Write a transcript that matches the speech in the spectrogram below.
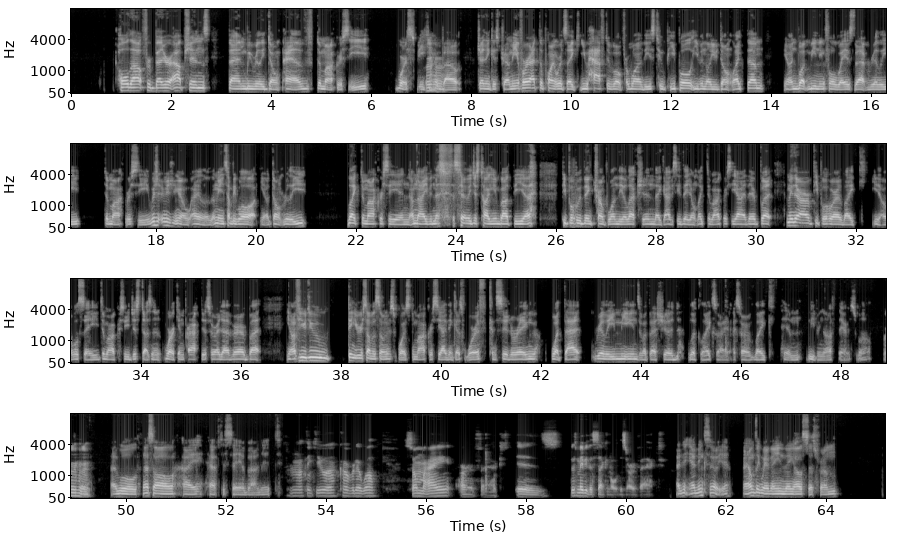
hold out for better options, then we really don't have democracy worth speaking Mhm. about, which I think is true. I mean, if we're at the point where it's like you have to vote for one of these two people, even though you don't like them, you know, in what meaningful way is that really democracy? Which, you know, I don't know. I mean, some people, you know, don't really like democracy, and I'm not even necessarily just talking about the uh, people who think Trump won the election. Like, obviously, they don't like democracy either. But I mean, there are people who are like, you know, we'll say democracy just doesn't work in practice or whatever. But you know, if you do think of yourself as someone who supports democracy, I think it's worth considering what that really means, what that should look like. So I, I sort of like him leaving off there as well. Mhm. I will. That's all I have to say about it. I think you uh, covered it well. So my artifact is this may be the second oldest artifact. I think. I think so. Yeah. I don't think we have anything else that's from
